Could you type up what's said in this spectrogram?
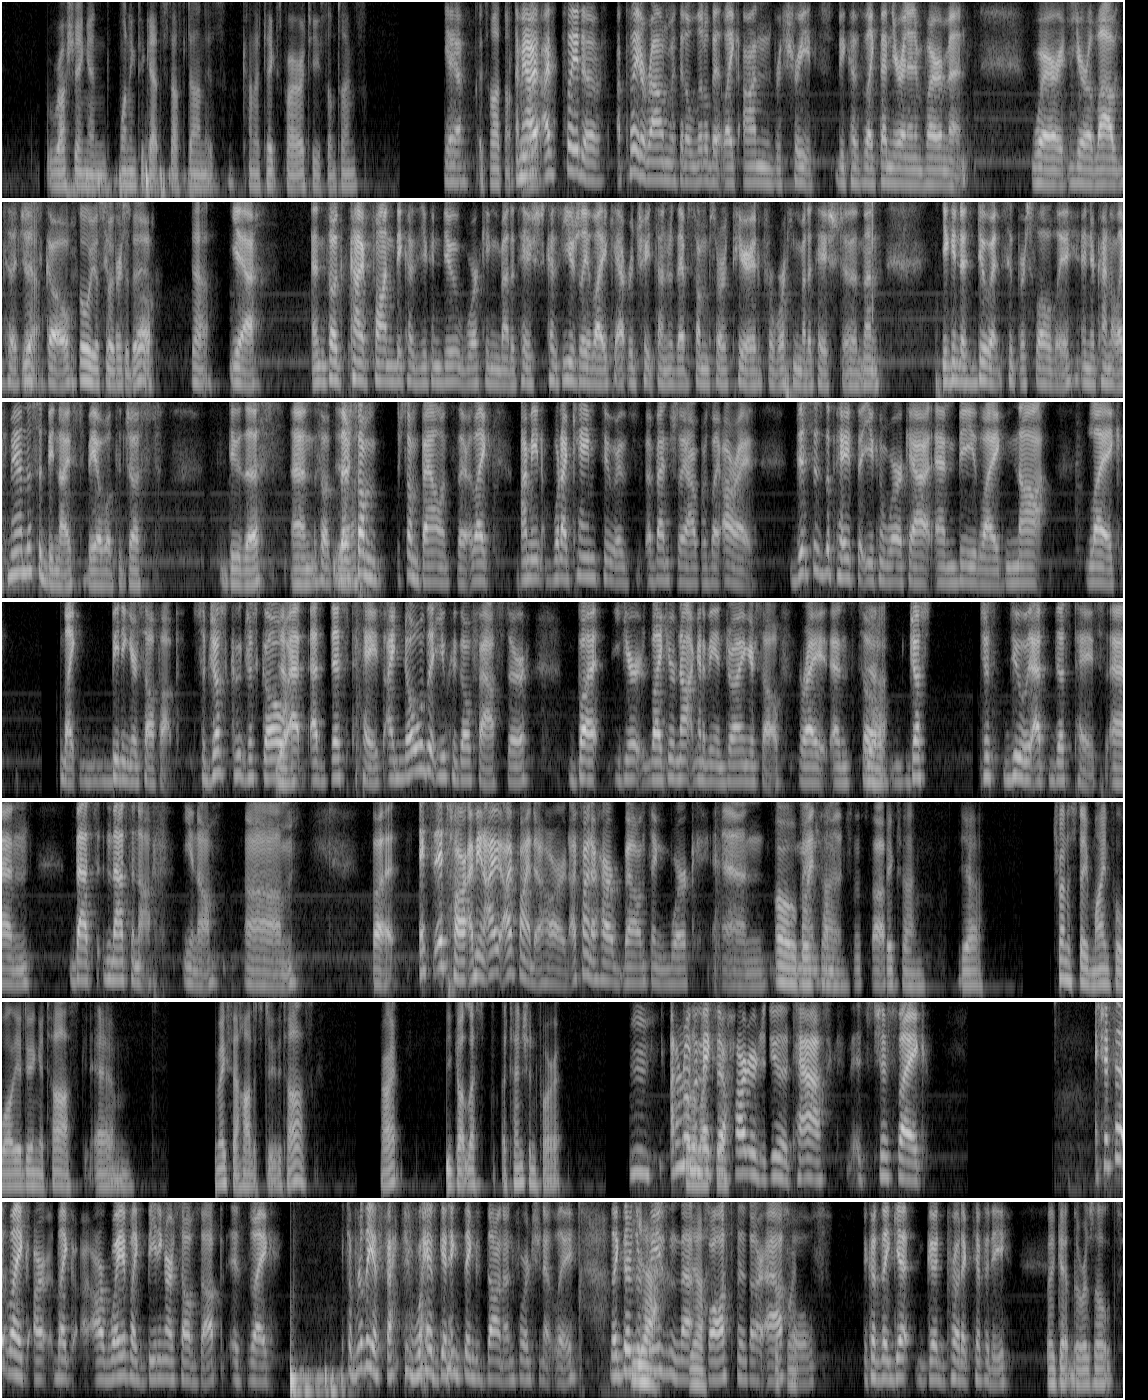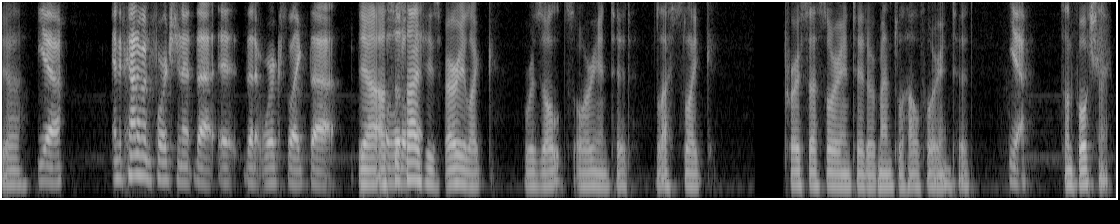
rushing and wanting to get stuff done is kind of takes priority sometimes yeah it's hard not to I mean, I, I've played a, I played around with it a little bit, like on retreats, because like then you're in an environment where you're allowed to just Yeah, go. it's all you're super supposed to slow. do yeah Yeah, and so it's kind of fun because you can do working meditation. Because usually, like at retreat centers, they have some sort of period for working meditation, and then you can just do it super slowly, and you're kind of like, man, this would be nice to be able to just do this. And so there's some there's some balance there. Like, I mean, what I came to is eventually I was like, all right, this is the pace that you can work at and be like not like like beating yourself up. So just go- just go Yeah. at at this pace. I know that you could go faster, but you're like you're not going to be enjoying yourself, right? And so Yeah. just just do it at this pace and that's and that's enough, you know. Um but it's it's hard. I mean, I I find it hard. I find it hard balancing work and Oh, big time. mindfulness and stuff. big time yeah trying to stay mindful while you're doing a task um it makes it harder to do the task right you got less attention for it Mm, I don't know Sort if it like makes the- it harder to do the task. It's just like it's just that like our like our way of like beating ourselves up is like it's a really effective way of getting things done, unfortunately. Like there's a Yeah, reason that yeah. bosses are assholes because they get good productivity. they get the results yeah Yeah. And it's kind of unfortunate that it that it works like that. yeah our A little bit. society is very like results oriented less like process oriented or mental health oriented. Yeah. It's unfortunate.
